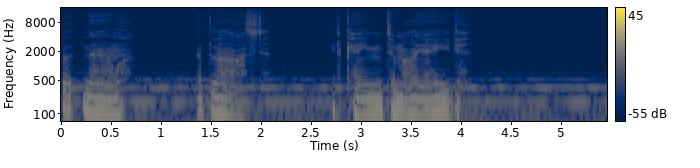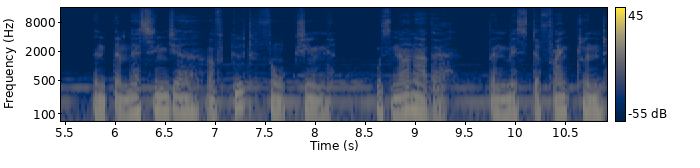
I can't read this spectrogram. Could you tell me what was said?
But now, at last, it came to my aid. And the messenger of good fortune was none other than Mr. Frankland,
